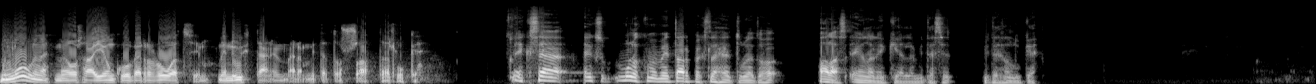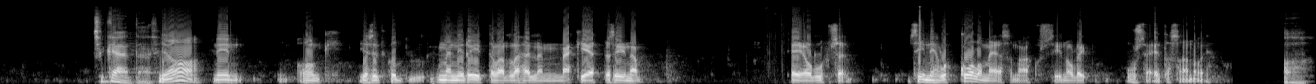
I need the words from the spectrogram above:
Mä luulen, että me osaa jonkun verran ruotsia, mutta en yhtään ymmärrä, mitä tuossa saattaisi lukea. Eikö sä, eikö, mulla kun mä menen tarpeeksi lähelle, tulee tuohon alas englannin kielellä, mitä se, mitä se lukee? Se kääntää sen. Joo, niin onkin. Ja sitten kun meni riittävän lähelle, niin näki, että siinä ei ollut se, siinä ei ollut kolmea sanaa, kun siinä oli useita sanoja. Aha.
